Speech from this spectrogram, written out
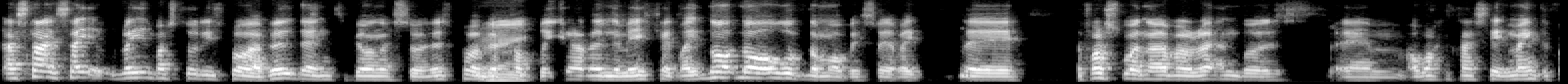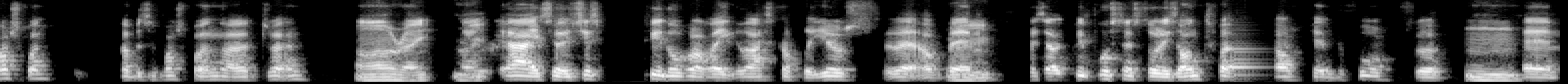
I started writing my stories probably about then, to be honest. So it's probably right. a couple of years in the making. Like, not not all of them, obviously. Like the the first one I ever written was um, a working class state of mind. The first one, that was the first one I'd written. All right. right. Yeah, so it's just over like the last couple of years that I've mm. um, I've been posting stories on Twitter before, so mm. um,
